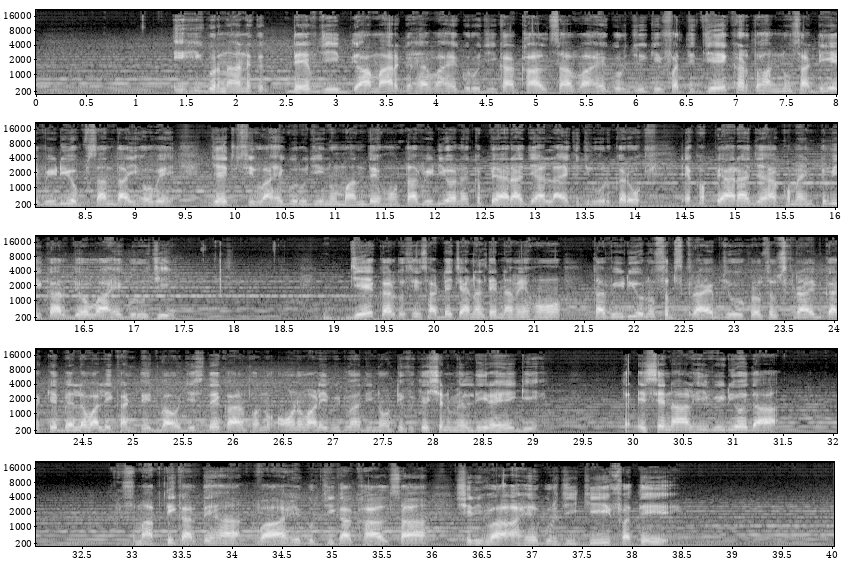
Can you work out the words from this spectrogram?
ਇਹੀ ਗੁਰੂ ਨਾਨਕ ਦੇਵ ਜੀ ਦਾ ਮਾਰਗ ਹੈ। ਵਾਹਿਗੁਰੂ ਜੀ ਕਾ ਖਾਲਸਾ, ਵਾਹਿਗੁਰੂ ਜੀ ਕੀ ਫਤਿਹ। ਜੇਕਰ ਤੁਹਾਨੂੰ ਸਾਡੀ ਇਹ ਵੀਡੀਓ ਪਸੰਦ ਆਈ ਹੋਵੇ, ਜੇ ਤੁਸੀਂ ਵਾਹਿਗੁਰੂ ਜੀ ਨੂੰ ਮੰਨਦੇ ਹੋ, ਤਾਂ ਵੀਡੀਓ ਨੂੰ ਇੱਕ ਪਿਆਰਾ ਜਿਹਾ ਲਾਈਕ ਜ਼ਰੂਰ ਕਰੋ। ਇੱਕ ਪਿਆਰਾ ਜਿਹਾ ਕਮੈਂਟ ਵੀ ਕਰ ਦਿਓ ਵਾਹਿਗੁਰੂ ਜੀ। ਜੇਕਰ ਤੁਸੀਂ ਸਾਡੇ ਚੈਨਲ ਤੇ ਨਵੇਂ ਹੋ, ਤਾਂ ਵੀਡੀਓ ਨੂੰ ਸਬਸਕ੍ਰਾਈਬ ਜ਼ਰੂਰ ਕਰੋ। ਸਬਸਕ੍ਰਾਈਬ ਕਰਕੇ ਬੈਲ ਵਾਲੀ ਘੰਟੀ ਦਬਾਓ, ਜਿਸ ਦੇ ਕਾਰਨ ਤੁਹਾਨੂੰ ਆਉਣ ਵਾਲੀ ਵੀਡੀਓਆਂ ਦੀ ਨੋਟੀਫਿਕੇਸ਼ਨ ਮਿਲਦੀ ਰਹੇਗੀ। ਤਾਂ ਇਸੇ ਨਾਲ ਹੀ ਵੀਡੀਓ ਦਾ ਸਮਾਪਤੀ ਕਰਦੇ ਹਾਂ। ਵਾਹਿਗੁਰੂ ਜੀ ਕਾ ਖਾਲਸਾ, ਸ੍ਰੀ ਵਾਹਿਗੁਰੂ ਜੀ ਕੀ ਫਤਿਹ।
